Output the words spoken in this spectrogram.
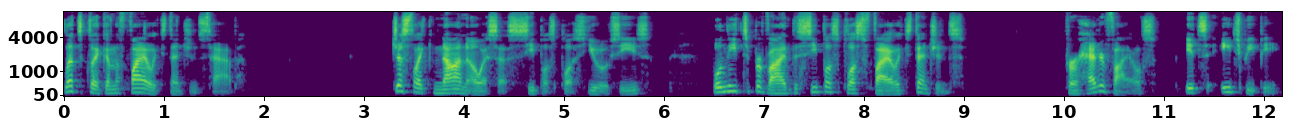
Let's click on the File Extensions tab. Just like non-OSS C++ UOCs, we'll need to provide the C++ file extensions. For header files, it's HPP.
